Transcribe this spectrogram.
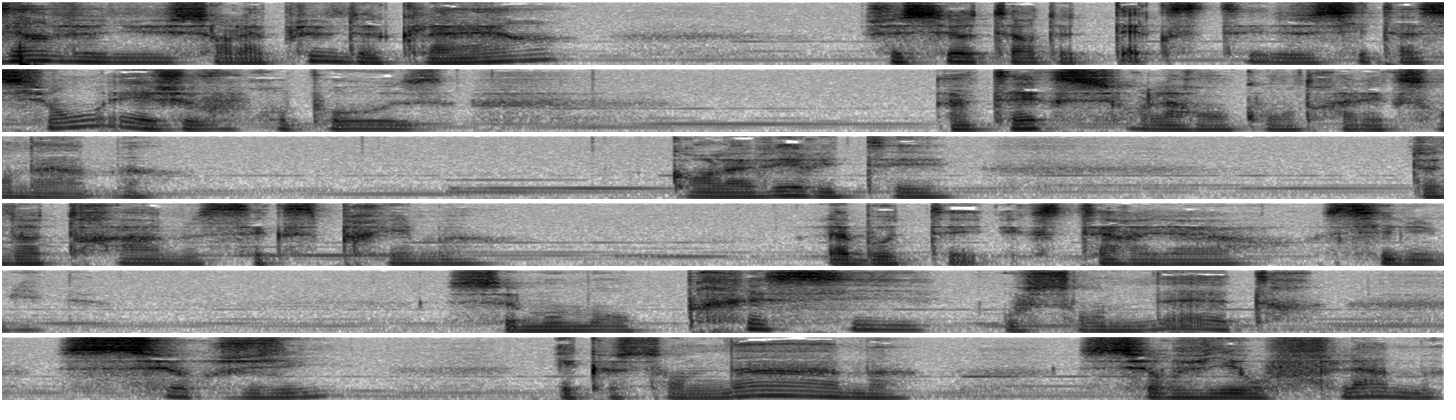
Bienvenue sur la plume de Claire. Je suis auteur de textes et de citations et je vous propose un texte sur la rencontre avec son âme. Quand la vérité de notre âme s'exprime, la beauté extérieure s'illumine. Ce moment précis où son être surgit et que son âme survit aux flammes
